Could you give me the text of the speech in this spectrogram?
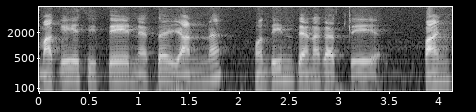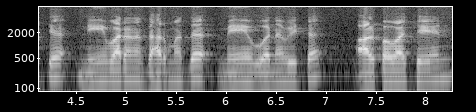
මගේ සිතේ නැත යන්න හොඳින් දැනගත්තේය. පංච නීවරණ ධර්මද මේ වන විට අල්ප වශයෙන්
